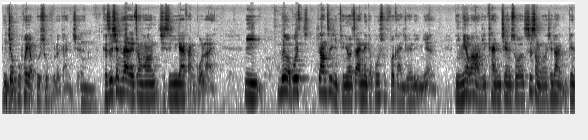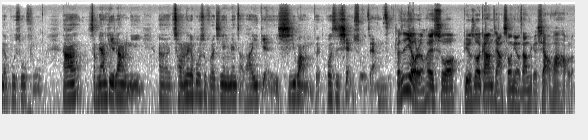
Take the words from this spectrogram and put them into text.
你就不会有不舒服的感觉。嗯、可是现在的状况其实应该反过来，你没有不让自己停留在那个不舒服的感觉里面，你没有办法去看见说是什么东西让你变得不舒服。然后怎么样可以让你呃从那个不舒服的经验里面找到一点希望的或是线索这样子？可是也有人会说，比如说刚刚讲手扭伤这个笑话好了，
